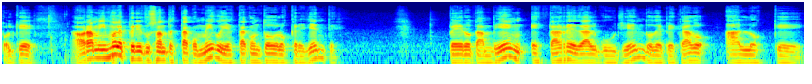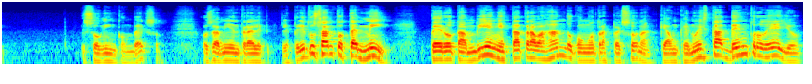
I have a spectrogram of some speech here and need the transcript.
Porque ahora mismo el Espíritu Santo está conmigo y está con todos los creyentes. Pero también está redalguyendo de pecado a los que son inconversos. O sea, mientras el, Espíritu Santo está en mí, pero también está trabajando con otras personas que aunque no está dentro de ellos,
